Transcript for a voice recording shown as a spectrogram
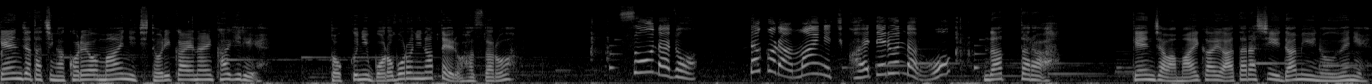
賢者たちがこれを毎日取り替えない限りとっくにボロボロになっているはずだろ。そうだぞ。だから毎日変えてるんだろ？だったら賢者は毎回新しいダミーの上に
